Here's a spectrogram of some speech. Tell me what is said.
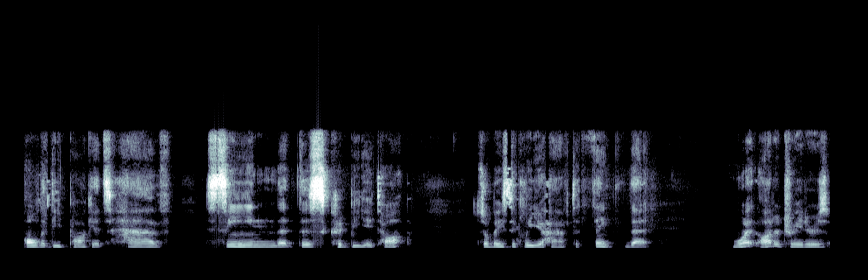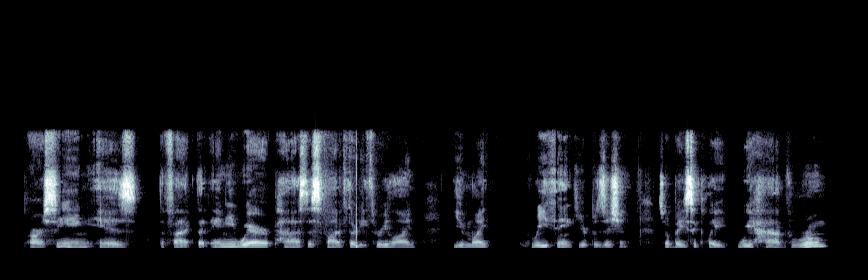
all the deep pockets have seen that this could be a top. So basically you have to think that what auto traders are seeing is the fact that anywhere past this 533 line, you might rethink your position. So basically we have room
